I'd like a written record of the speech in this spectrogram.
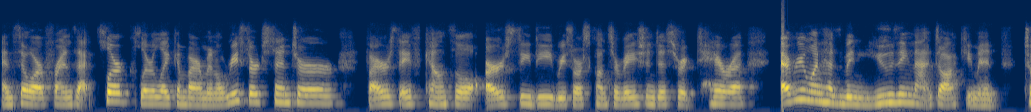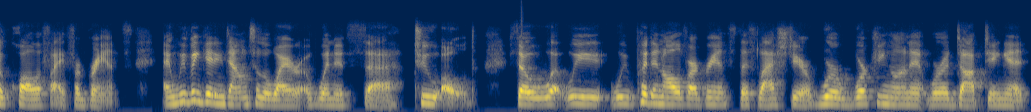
And so our friends at CLERC, Clear Lake Environmental Research Center, Fire Safe Council, RCD, Resource Conservation District, TERA, everyone has been using that document to qualify for grants. And we've been getting down to the wire of when it's uh, too old. So what we we put in all of our grants this last year, we're working on it, we're adopting it.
